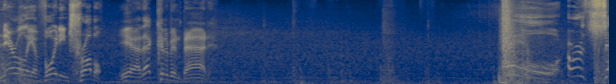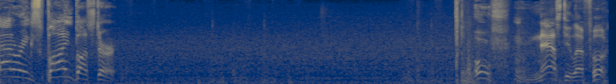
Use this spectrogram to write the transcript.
Narrowly avoiding trouble. Yeah, that could have been bad. Oh, earth-shattering spine buster. Oof. Hmm, nasty left hook.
